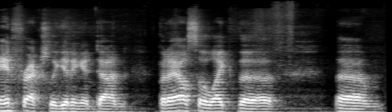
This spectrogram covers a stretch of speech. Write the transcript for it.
and for actually getting it done but i also like the um,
